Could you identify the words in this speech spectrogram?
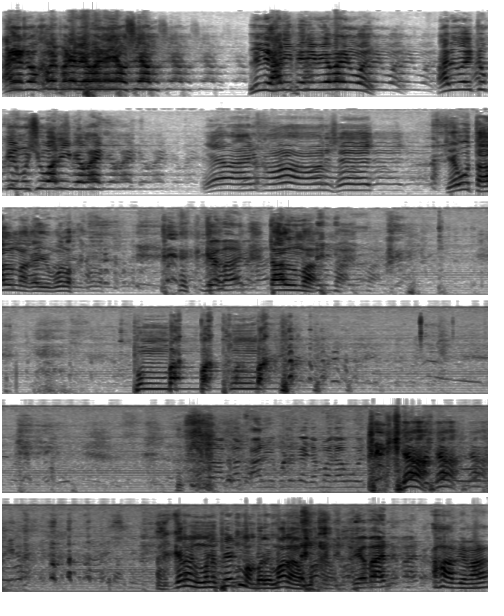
અહીંયા નો ખબર પડે વેવાણ અહીંયા આવશે આમ. લીલી હારી પહેરી વેવાણ હોય. આવી કોઈ ટૂંકી મૂછું વાળી વેવાણ? વેવાણ કોણ છે? કેવું તાલમાં ગયું બોલો. વેવાણ? તાલમાં. પુંબક પક પુંબક. ક્યાં? આ કરણ મને પેટમાં ભરે મારા વેવાણ? હા વેવાણ.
